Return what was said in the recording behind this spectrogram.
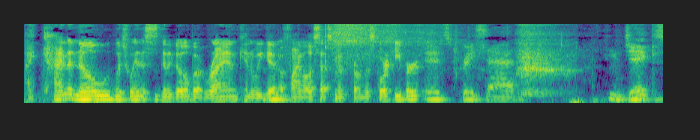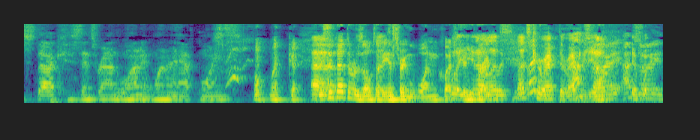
I kind of know which way this is going to go, but Ryan, can we get a final assessment from the scorekeeper? It's pretty sad. Jake stuck since round one at one and a half points. Oh my god! Uh, Isn't that the result of answering one question well, you know, correctly? let's let's correct the record. I'm you know? sorry. I'm If we- sorry.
